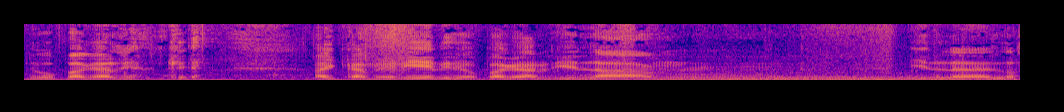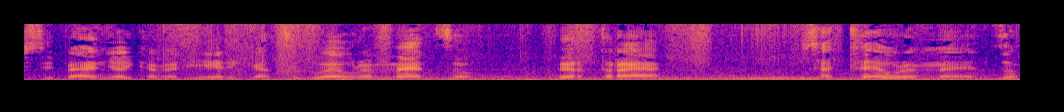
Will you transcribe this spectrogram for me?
Devo pagarli anche ai camerieri, devo pagargli la, il, lo stipendio ai camerieri, cazzo 2 euro per 3, 7 euro e mezzo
